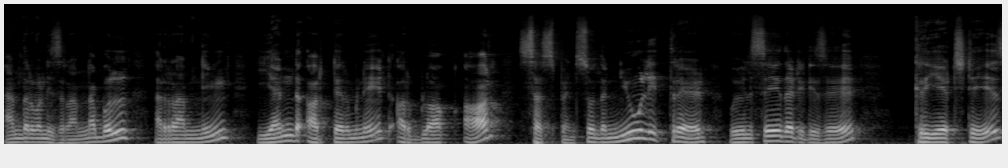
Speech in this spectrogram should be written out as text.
another one is runnable running end or terminate or block or suspend. So the newly thread we will say that it is a create stage.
